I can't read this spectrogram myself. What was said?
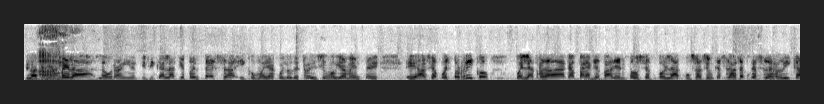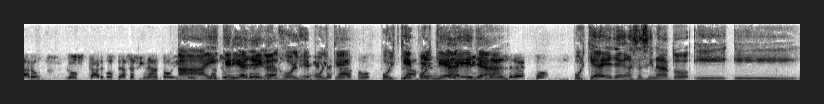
La tenían Ay, velada, logran identificarla a tiempo en Texas y como hay acuerdos de extradición obviamente eh, hacia Puerto Rico, pues la trasladan acá para que pague entonces por la acusación que se le hace porque se le radicaron los cargos de asesinato y Ahí quería llegar, Jorge, En ¿por este qué? caso, ¿Por qué- la por qué a ella- criminal de esto ¿Por qué a ella en asesinato y, y,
